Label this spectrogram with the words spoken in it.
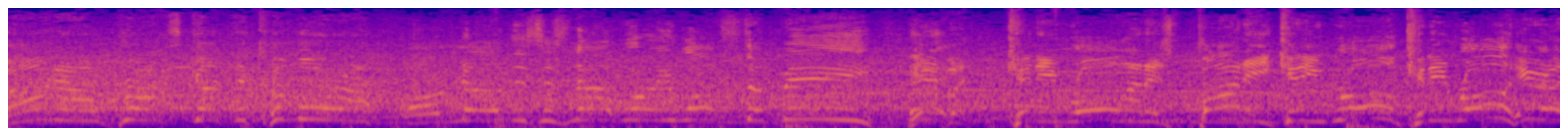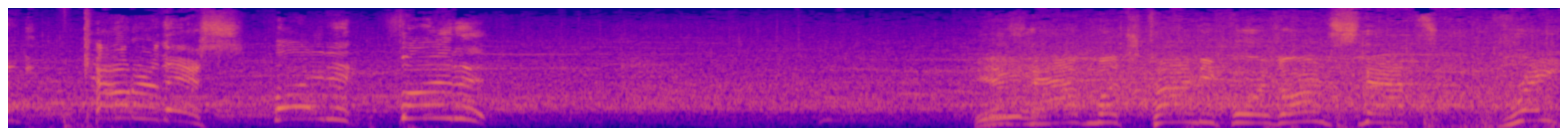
Oh, no, Brock's got the Kimura. Oh, no, this is not where he wants to be. Yeah, but can he roll on his body? Can he roll? Can he roll here and counter this? Fight it, fight it. He doesn't have much time before his arm snaps. Great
